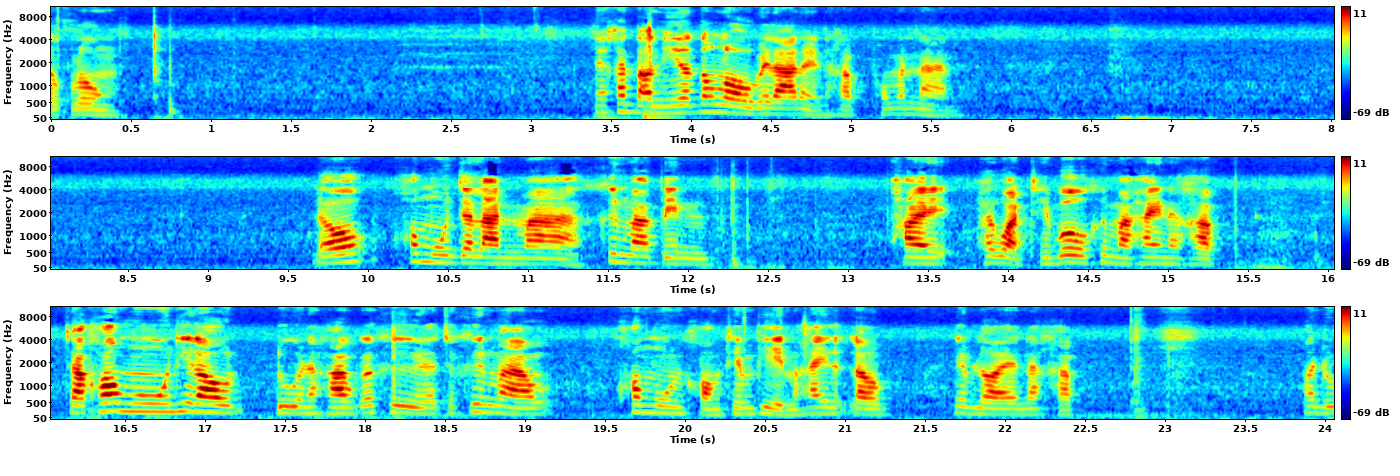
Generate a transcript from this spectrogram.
ตกลง ในขั้นตอนนี้เราต้องรอเวลาหน่อยนะครับ เพราะมันนาน แล้วข้อมูลจะรันมาขึ้นมาเป็น Pi- pivot table ขึ้นมาให้นะครับ จากข้อมูลที่เราดูนะครับก็คือจะขึ้นมาข้อมูลของเทมเพลตมาให้เราเรียบร้อยนะครับ มาดู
